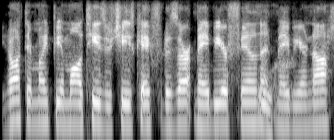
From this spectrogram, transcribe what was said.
you know what? There might be a Malteser cheesecake for dessert. Maybe you're feeling it. Maybe you're not.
